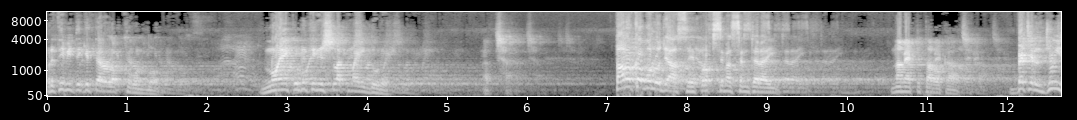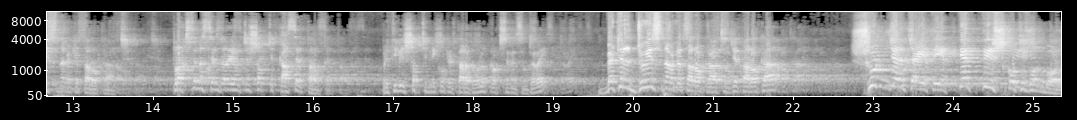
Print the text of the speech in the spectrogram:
পৃথিবী থেকে তেরো লক্ষ গুণ বড়। নয় কোটি তিরিশ লাখ মাইল দূরে। আচ্ছা তারকাগুলো যে আছে প্রক্সিমা সেন্টারাই নামে একটা তারকা আছে। বেটেল জুইস নামে একটা তারকা আছে। প্রক্সিমা সেন্টারাই হচ্ছে সবচেয়ে কাছের তারকা। পৃথিবীর সবচেয়ে নিকটের তারকা হলো প্রক্সিমা সেন্টারাই বেটেল জুইস নামে একটা তারকা আছে, যে তারকা সূর্যের চাইতে তেত্রিশ কোটি গুণ বড়।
